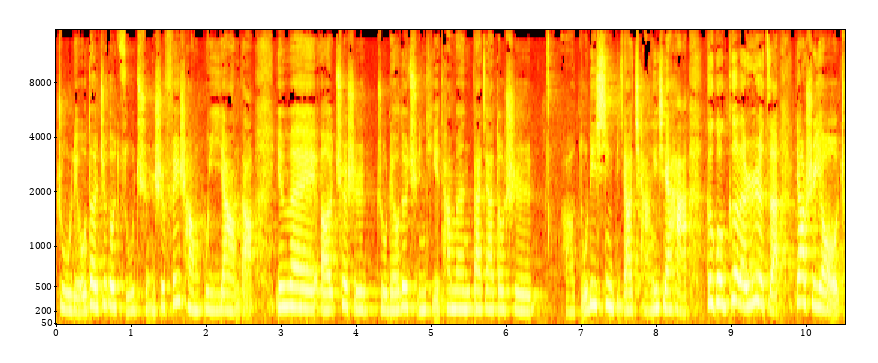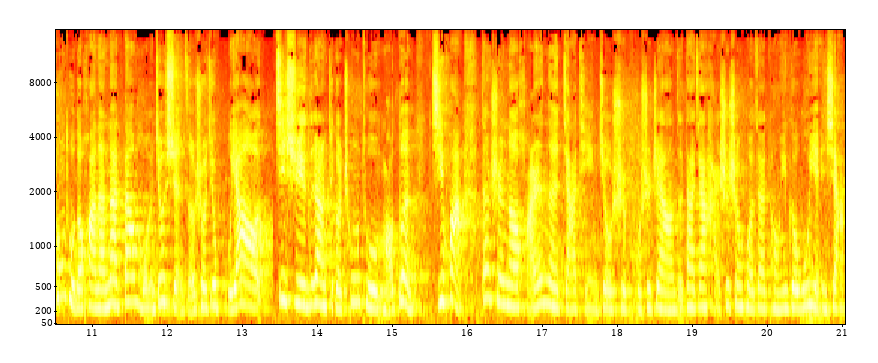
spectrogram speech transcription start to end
主流的这个族群是非常不一样的，因为呃，确实主流的群体，他们大家都是。啊，独立性比较强一些哈，各过各的日子。要是有冲突的话呢，那当我们就选择说，就不要继续让这个冲突矛盾激化。但是呢，华人的家庭就是不是这样子，大家还是生活在同一个屋檐下，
